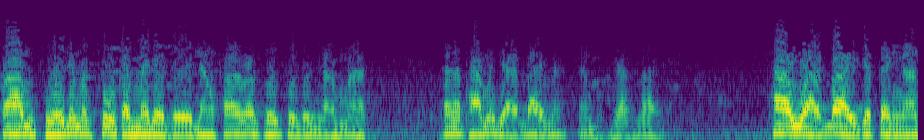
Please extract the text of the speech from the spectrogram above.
ความสวยเนี่ยมันสู้กันไม่ได้เลย นางฟ้าก็สวยสวยสวยงามมากท่านถามว่าอยากได้ไหมท่านบอกอยากได้ ถ้าอยากได้จะแต่งงาน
